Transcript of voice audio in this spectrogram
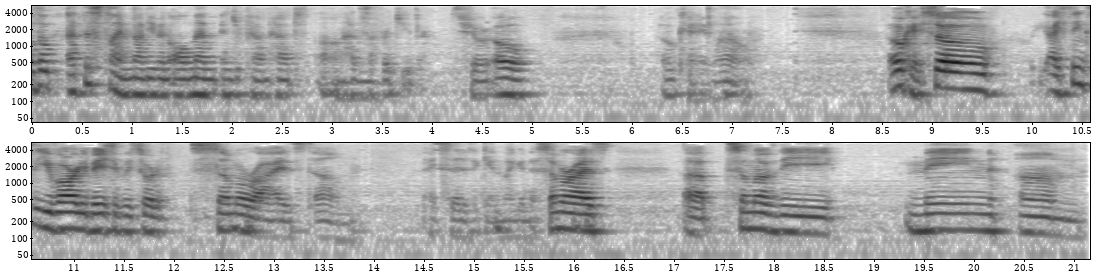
Although at this time, not even all men in Japan had uh, had Mhm. suffrage either. Sure. Oh. Okay. Wow. Okay, so I think that you've already basically sort of summarized. Um, I said it again. My goodness, summarized uh, some of the main um,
